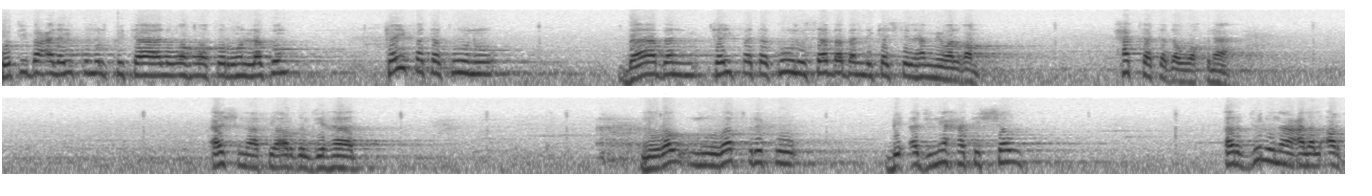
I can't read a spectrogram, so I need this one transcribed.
كتب عليكم القتال وهو كره لكم. كيف تكون بابا كيف تكون سببا لكشف الهم والغم؟ حتى تذوقناه. عشنا في أرض الجهاد. نرفرف بأجنحة الشوق أرجلنا على الأرض.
